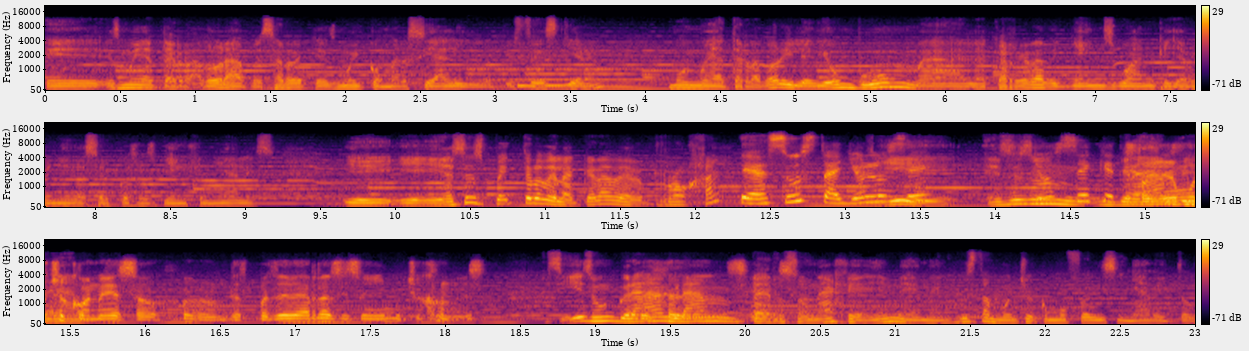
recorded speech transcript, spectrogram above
eh, es muy aterradora, a pesar de que es muy comercial y lo que ustedes Ujú. quieran. Muy, muy aterrador. Y le dio un boom a la carrera de James Wan, que ya venía a hacer cosas bien geniales. Y, y ese espectro de la cara de roja. Te asusta, yo lo sí, sé. Ese es Yo un sé que te Soñé mucho con eso. Después de verla, sí soñé mucho con eso. Sí, es un gran, gran Sí, personaje. ¿eh? Me, me gusta mucho cómo fue diseñado y todo.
